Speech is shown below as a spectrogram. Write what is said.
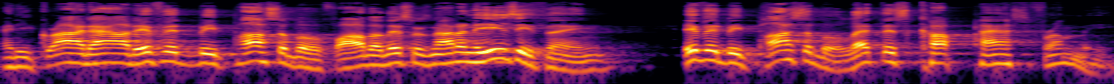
And he cried out, if it be possible, Father, this was not an easy thing. If it be possible, let this cup pass from me.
